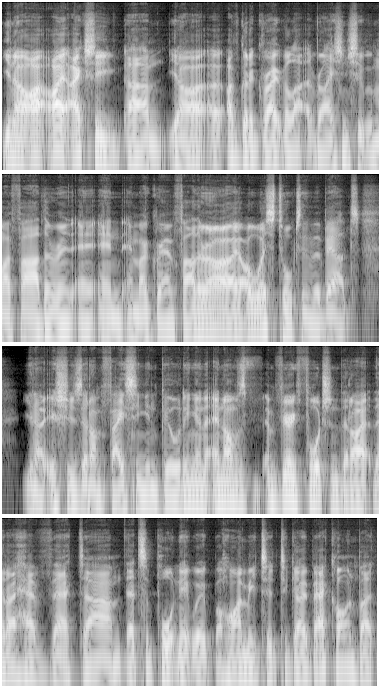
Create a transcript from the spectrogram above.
you know I, I actually um, you know I, I've got a great rela- relationship with my father and, and and my grandfather, and I, I always talk to them about you know issues that I'm facing in building, and, and I was I'm very fortunate that I that I have that um, that support network behind me to, to go back on, but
